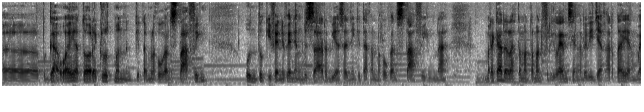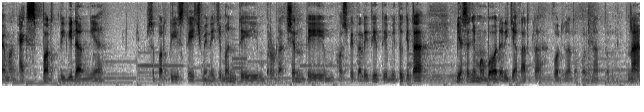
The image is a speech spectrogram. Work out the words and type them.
eh, pegawai atau rekrutmen kita melakukan staffing untuk event-event yang besar biasanya kita akan melakukan staffing. Nah, mereka adalah teman-teman freelance yang ada di Jakarta yang memang expert di bidangnya seperti stage management team, production team, hospitality team itu kita biasanya membawa dari Jakarta koordinator-koordinator. Nah,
